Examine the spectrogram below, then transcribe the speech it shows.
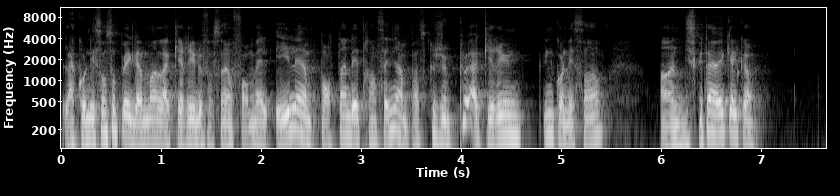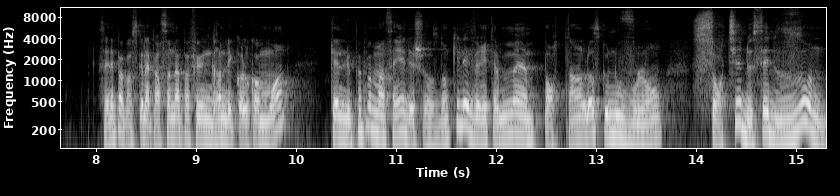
La connaissance, on peut également l'acquérir de façon informelle et il est important d'être enseignant parce que je peux acquérir une connaissance en discutant avec quelqu'un. Ce n'est pas parce que la personne n'a pas fait une grande école comme moi qu'elle ne peut pas m'enseigner des choses. Donc il est véritablement important, lorsque nous voulons sortir de cette zone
